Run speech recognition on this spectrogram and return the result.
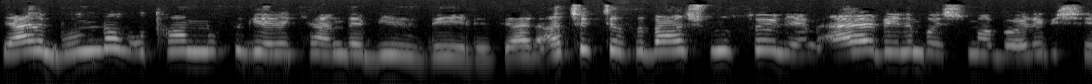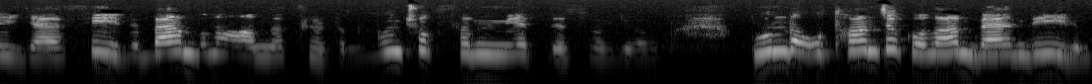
Yani bundan utanması gereken de biz değiliz. Yani açıkçası ben şunu söyleyeyim. Eğer benim başıma böyle bir şey gelseydi ben bunu anlatırdım. Bunu çok samimiyetle söylüyorum. Bunda utanacak olan ben değilim.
